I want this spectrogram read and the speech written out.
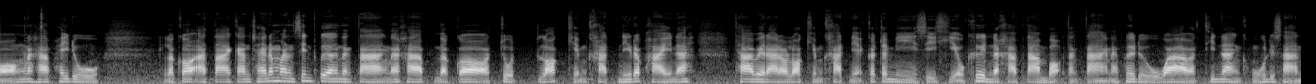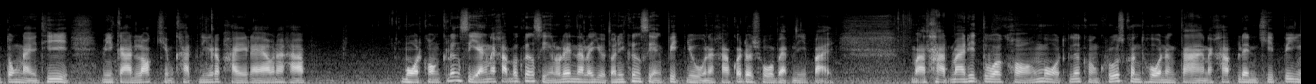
2นะครับให้ดูแล้วก็อัตราการใช้น้ำมันสิ้นเปลืองต่างๆนะครับ แล้วก็จุดล็อกเข็มขัดนิรภัยนะ ถ้าเวลาเราล็อกเข็มขัดเนี่ยก็จะมีสีเขียวขึ้นนะครับตามเบาะต่างๆนะเพื่อดูว่าที่นั่งของผู้โดยสารตรงไหนที่มีการล็อกเข็มขัดนิรภัยแล้วนะครับโหมดของเครื่องเสียงนะครับว่าเครื่องเสียงเราเล่นอะไรอยู่ตอนนี้เครื่องเสียงปิดอยู่นะครับก็จะโชว์แบบนี้ไป มาถัดมาที่ตัวของโหมดเรื่องของ Cruise Control ต่างๆนะครับ Lane Keeping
